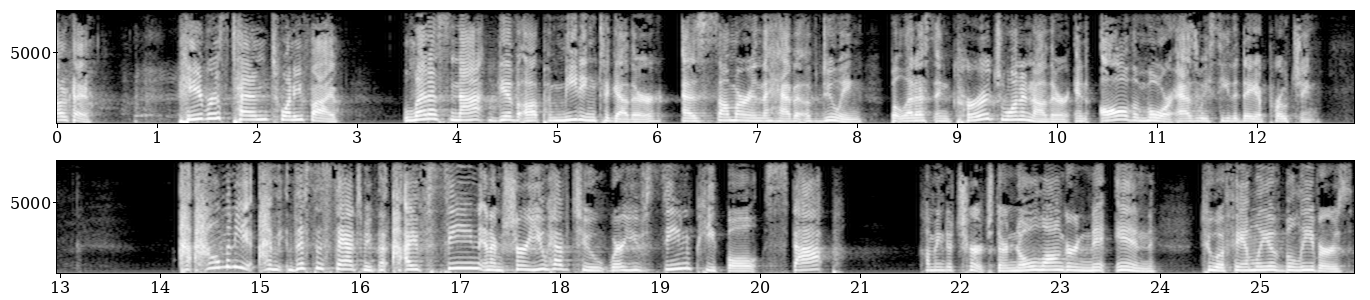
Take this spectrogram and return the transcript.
Okay. Hebrews 10 25. Let us not give up meeting together as some are in the habit of doing, but let us encourage one another, and all the more as we see the day approaching. How many, I mean, this is sad to me, but I've seen, and I'm sure you have too, where you've seen people stop coming to church. They're no longer knit in to a family of believers.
